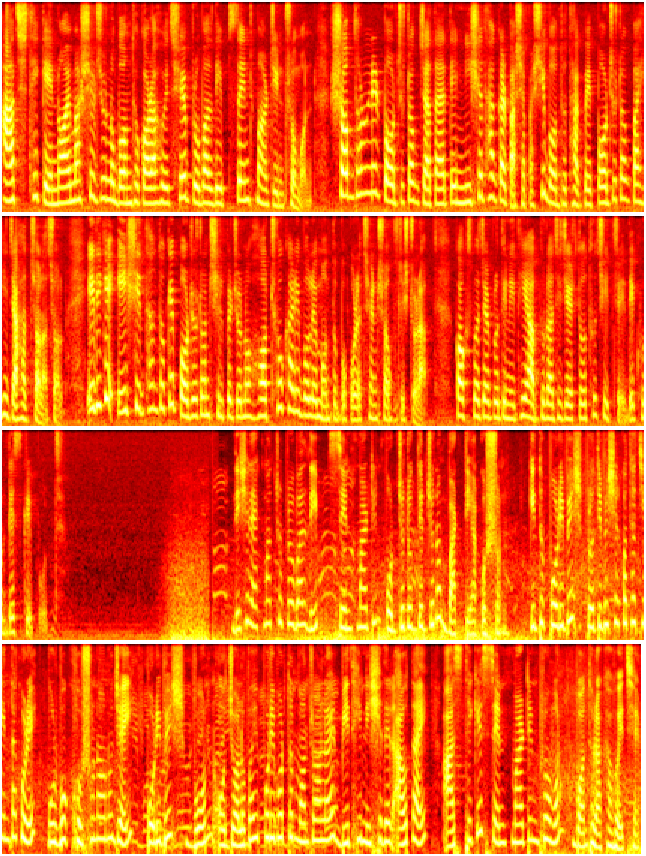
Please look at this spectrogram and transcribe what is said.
আজ থেকে নয় মাসের জন্য বন্ধ করা হয়েছে প্রবালদ্বীপ সেন্ট মার্টিন ভ্রমণ। সব ধরনের পর্যটক যাতায়াতে নিষেধাজ্ঞার পাশাপাশি বন্ধ থাকবে পর্যটকবাহী জাহাজ চলাচল। এদিকে এই সিদ্ধান্তকে পর্যটন শিল্পের জন্য হঠকারী বলে মন্তব্য করেছেন সংশ্লিষ্টরা। কক্সবাজার প্রতিনিধি আব্দুল আজিজের তথ্যচিত্রে দেখুন ডেস্ক রিপোর্ট। দেশের একমাত্র প্রবাল দ্বীপ সেন্ট মার্টিন পর্যটকদের জন্য বাড়তি আকর্ষণ। কিন্তু পরিবেশ, প্রতিবেশের কথা চিন্তা করে পূর্ব ঘোষণা অনুযায়ী পরিবেশ, বন ও জলবায়ু পরিবর্তন মন্ত্রণালয়ের বিধি নিষেধের আওতায় আজ থেকে সেন্ট মার্টিন ভ্রমণ বন্ধ রাখা হয়েছে।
